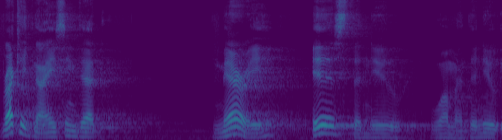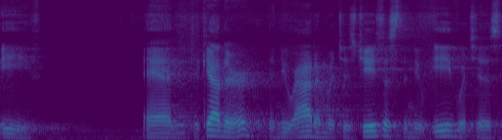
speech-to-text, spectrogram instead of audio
recognizing that Mary is the new woman, the new Eve. And together, the new Adam, which is Jesus, the new Eve, which is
